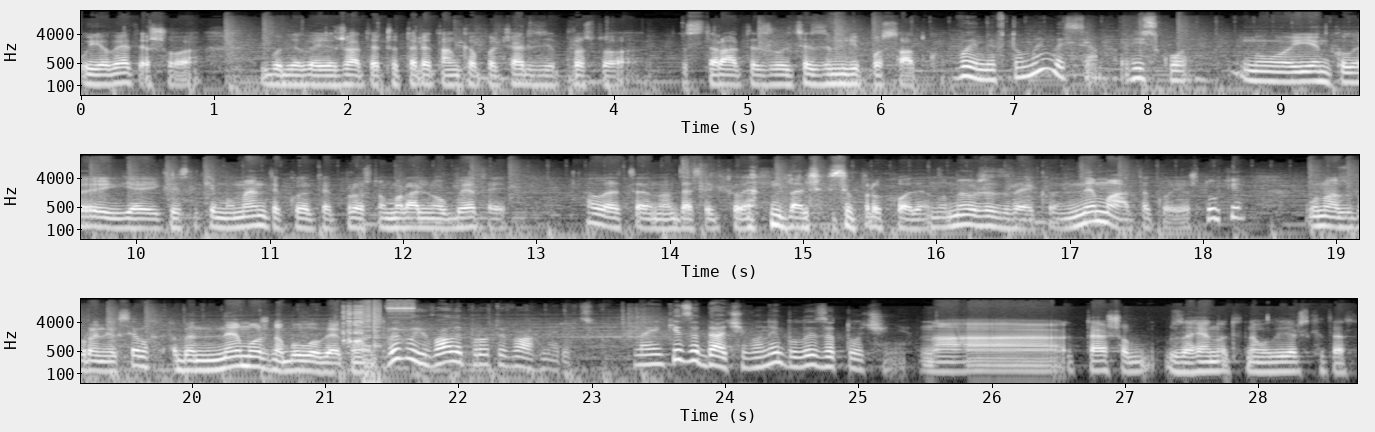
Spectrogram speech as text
уявити, що буде виїжджати чотири танка по черзі, просто стирати з лиця землі посадку. Ви не втомилися військові? Ну, інколи є якісь такі моменти, коли ти просто морально вбитий, але це на 10 хвилин далі все проходить. Ну, ми вже звикли. Нема такої штуки у нас в Збройних силах, аби не можна було виконати. Ви воювали проти вагнерівців. На які задачі вони були заточені? На те, щоб загинути на Володимирський тест.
